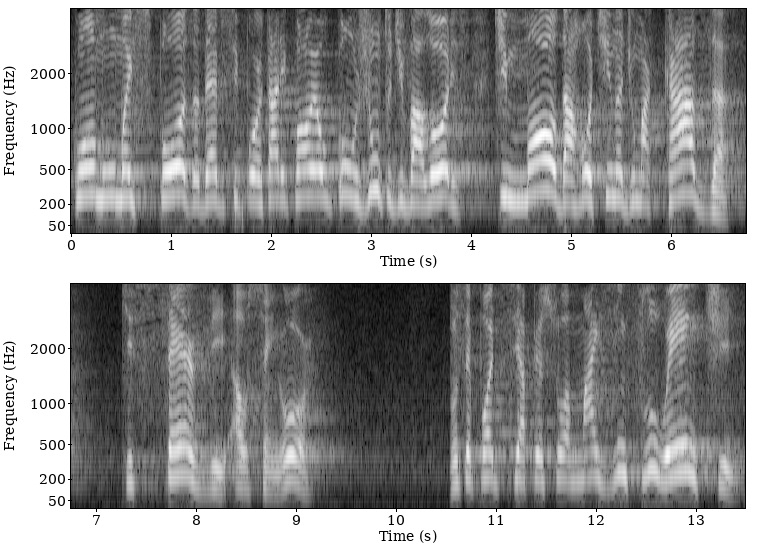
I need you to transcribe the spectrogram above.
como uma esposa deve se portar e qual é o conjunto de valores que molda a rotina de uma casa que serve ao Senhor, você pode ser a pessoa mais influente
